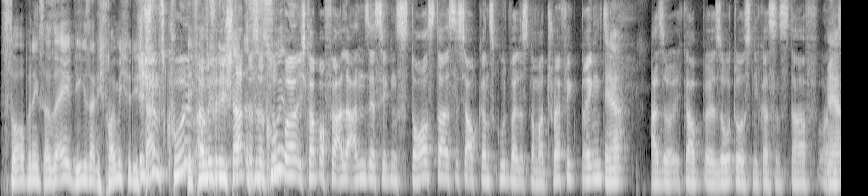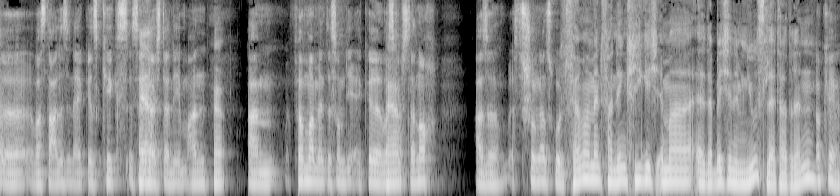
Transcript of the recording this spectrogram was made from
Store-Openings. Also, ey, wie gesagt, ich freue mich für die Ich Stadt. finde es cool. Ich also mich für die Stadt, ist es es super. Ich glaube auch für alle ansässigen Stores da ist es ja auch ganz gut, weil es nochmal Traffic bringt. Ja, Also ich glaube, äh, Soto, Sneakers and Stuff und Ja. äh, was da alles in der Ecke ist, Kicks ist ja, Ja. gleich daneben an. Ja. Ähm, Firmament ist um die Ecke. Was Ja. gibt's da noch? Also ist schon ganz gut. Firmament, von denen kriege ich immer, äh, da bin ich in einem Newsletter drin. Okay.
